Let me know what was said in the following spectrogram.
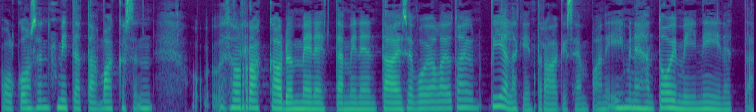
olkoon se nyt mitä, vaikka sen, se on rakkauden menettäminen tai se voi olla jotain vieläkin traagisempaa, niin ihminenhän toimii niin, että,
